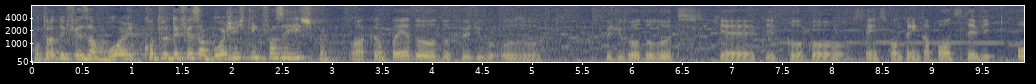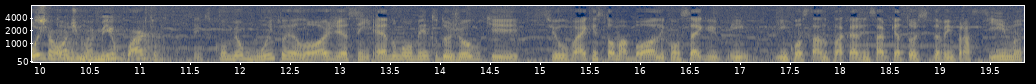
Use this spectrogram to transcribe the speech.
Contra a defesa boa, contra a defesa boa a gente tem que fazer isso, cara. A campanha do, do field, goal, o field goal do Lutz, que, é, que colocou o Saints com 30 pontos, teve 8 Isso é ótimo, minutos. é meio quarto. O Saints comeu muito relógio e assim, é no momento do jogo que se o Vikings toma a bola e consegue encostar no placar, a gente sabe que a torcida vem para cima.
